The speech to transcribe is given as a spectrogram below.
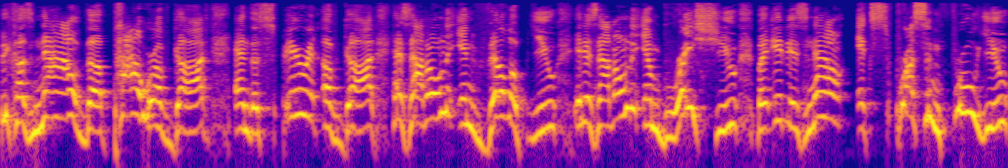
Because now the power of God and the Spirit of God has not only enveloped you, it has not only embraced you, but it is now expressing through you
